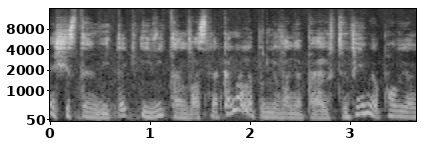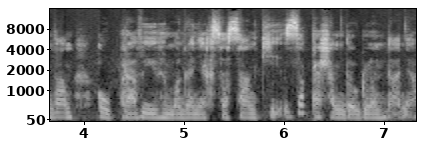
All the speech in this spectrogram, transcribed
Cześć, jestem Witek i witam Was na kanale podlewane.pl. W tym filmie opowiem Wam o uprawie i wymaganiach sasanki. Zapraszam do oglądania.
